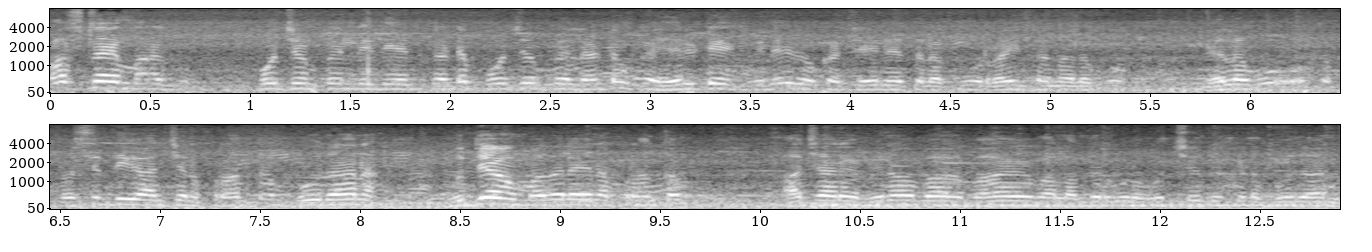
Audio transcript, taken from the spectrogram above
ఫస్ట్ టైం మనకు పోచంపల్లి ఇది ఎందుకంటే పోచంపల్లి అంటే ఒక హెరిటేజ్ విలేజ్ ఒక చేనేతలకు రైతన్నలకు నెలవు ఒక ప్రసిద్ధిగాంచిన ప్రాంతం భూదాన ఉద్యమం మొదలైన ప్రాంతం. ఆచార్య వినోబా భావే వాళ్ళందరూ కూడా వచ్చేది ఇక్కడ భూదాన్.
